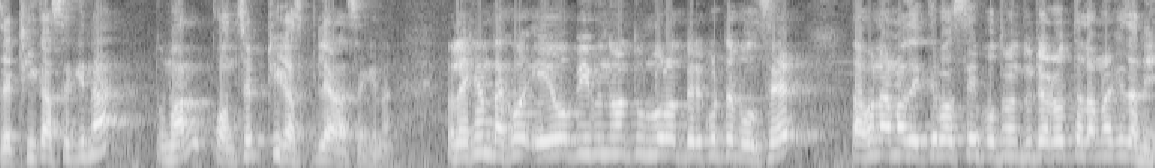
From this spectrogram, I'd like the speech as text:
যে ঠিক আছে কিনা তোমার কনসেপ্ট ঠিক আছে ক্লিয়ার আছে কিনা। তাহলে এখানে দেখো এ ও বি বিন্দু তুল্য রোধ বের করতে বলছে। তাহলে আমরা দেখতে পাচ্ছি প্রথমে দুইটা রোধ তাহলে আমরা কি জানি?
